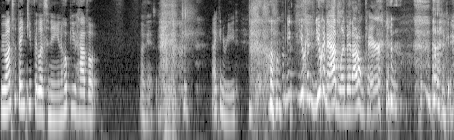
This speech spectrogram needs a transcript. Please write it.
We want to thank you for listening and hope you have a. Okay, sorry. I can read. I mean, you can you can ad lib it. I don't care. okay.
